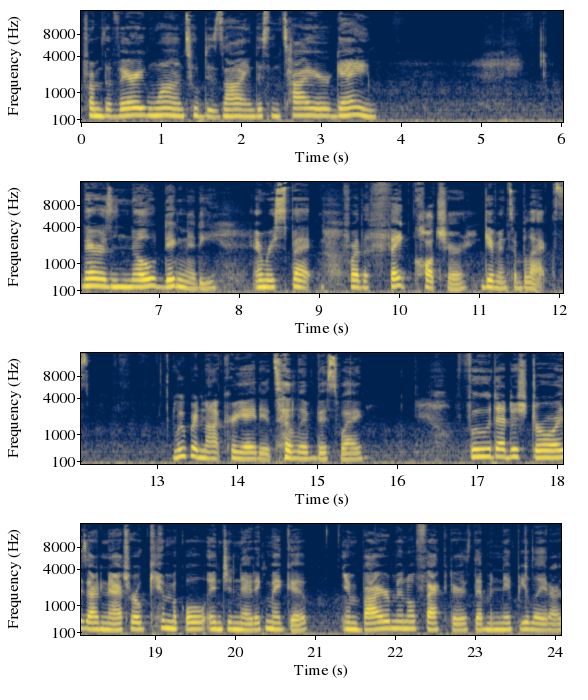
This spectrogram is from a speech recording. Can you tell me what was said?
from the very ones who designed this entire game. There is no dignity and respect for the fake culture given to blacks. We were not created to live this way food that destroys our natural chemical and genetic makeup, environmental factors that manipulate our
